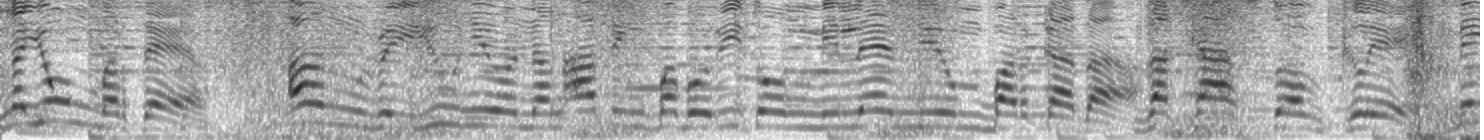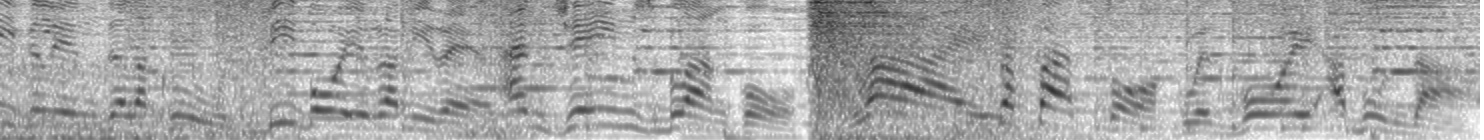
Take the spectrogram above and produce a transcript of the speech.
Ngayong Martes, ang reunion ng ating paboritong Millennium Barkada, The Cast of Click, Maybelline De La Cruz, B-Boy Ramirez, and James Blanco, live sa Fast Talk with Boy Abunda.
